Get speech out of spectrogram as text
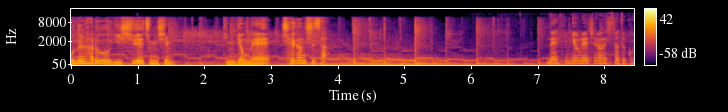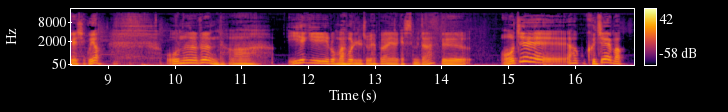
오늘 하루 이슈의 중심 김경래의 최강 시사. 네, 김경래 최강 시사 듣고 계시고요. 오늘은 어, 이 얘기로 마무리를 좀 해봐야겠습니다. 그 어제하고 그제 막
